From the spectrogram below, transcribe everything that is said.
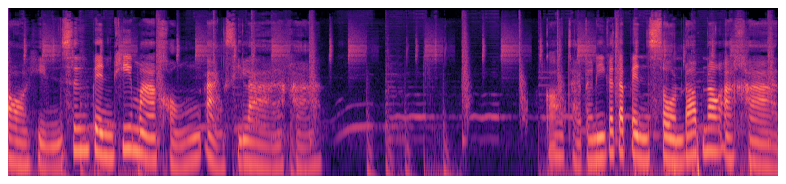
บ่อหินซึ่งเป็นที่มาของอ่างศิลานะคะ ก็จากตรงนี้ก็จะเป็นโซนรอบนอกอาคาร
